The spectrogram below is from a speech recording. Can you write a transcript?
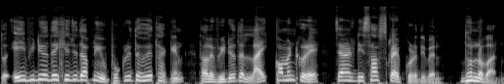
তো এই ভিডিও দেখে যদি আপনি উপকৃত হয়ে থাকেন, তাহলে ভিডিওতে লাইক, কমেন্ট করে চ্যানেলটি সাবস্ক্রাইব করে দিবেন। ধন্যবাদ।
